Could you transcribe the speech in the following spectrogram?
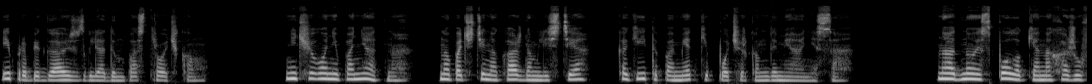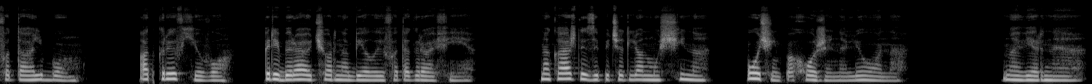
и пробегаюсь взглядом по строчкам. Ничего не понятно, но почти на каждом листе какие-то пометки почерком Дамианиса. На одной из полок я нахожу фотоальбом. Открыв его, перебираю черно-белые фотографии. На каждой запечатлен мужчина, очень похожий на Леона. Наверное,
